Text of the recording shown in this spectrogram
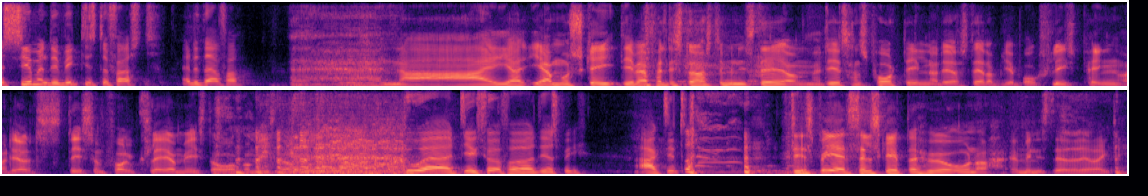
Siger man det vigtigste først? Er det derfor? Nej, jeg, jeg måske... Det er i hvert fald det største ministerium. Det er transportdelen, og det er også der, der bliver brugt flest penge, og det er også det, som folk klager mest over og går mest op i. Du er direktør for DSB. Agtigt. DSB er et selskab, der hører under ministeriet, det er rigtigt.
